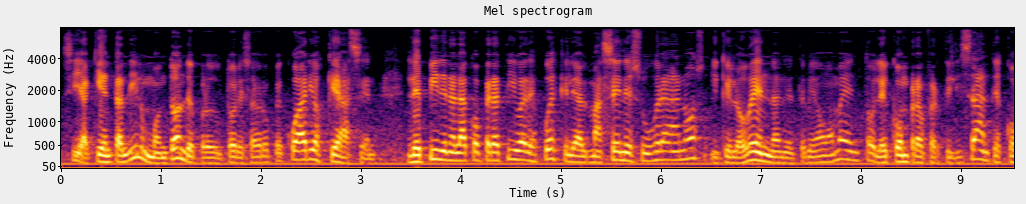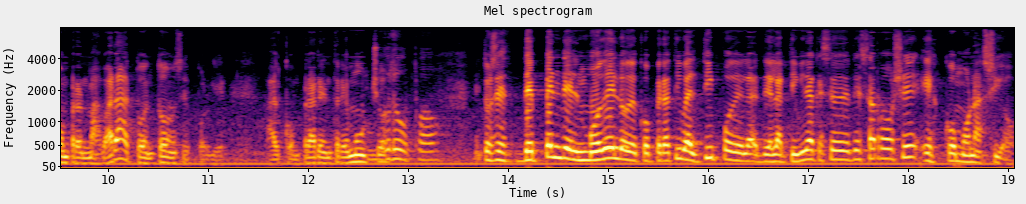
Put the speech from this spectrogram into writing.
sí, aquí en Tandil un montón de productores agropecuarios, ¿qué hacen? Le piden a la cooperativa después que le almacene sus granos y que lo vendan en determinado momento, le compran fertilizantes, compran más barato entonces, porque al comprar entre muchos... Grupo. Entonces, depende del modelo de cooperativa, el tipo de la, de la actividad que se desarrolle, es como nació.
